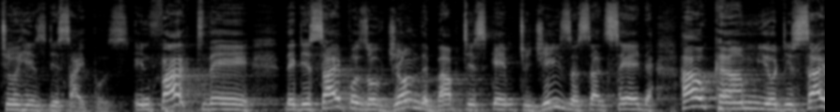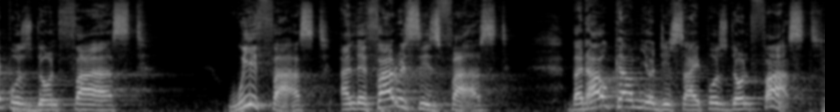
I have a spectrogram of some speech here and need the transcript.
to his disciples. In fact, the, the disciples of John the Baptist came to Jesus and said, How come your disciples don't fast? We fast, and the Pharisees fast, but how come your disciples don't fast?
